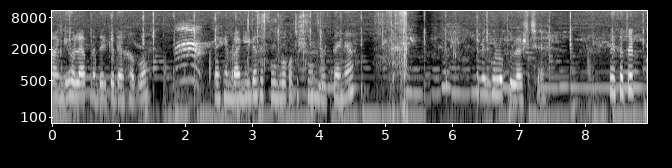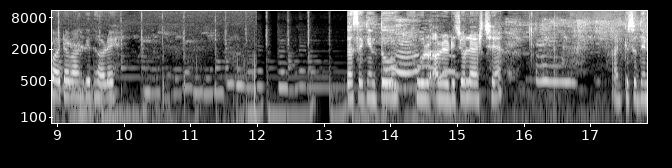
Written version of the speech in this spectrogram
বাঙ্গি হলে আপনাদেরকে দেখাবো। দেখেন বাঙ্গি গাছে ফুলগুলো কত সুন্দর, তাই না? অনেকগুলো ফুল আসছে। দেখা যাক কয়টা বাঙ্গি ধরে। গাছে কিন্তু ফুল অলরেডি চলে আসছে। আর কিছুদিন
